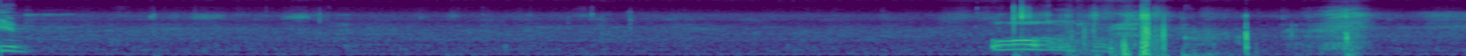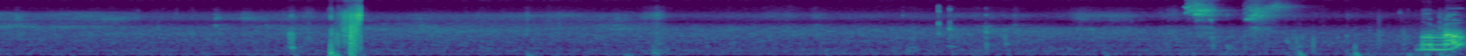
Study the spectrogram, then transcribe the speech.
อิ่มโอ้ยมาแล้ว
